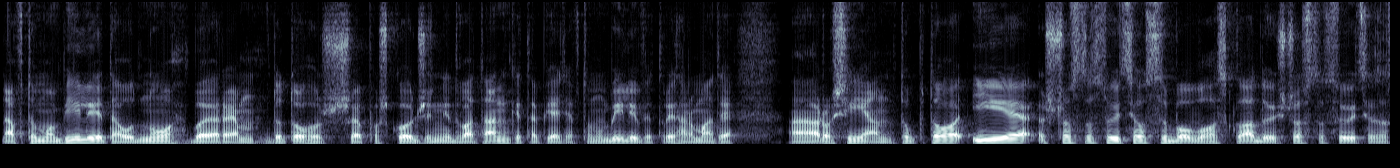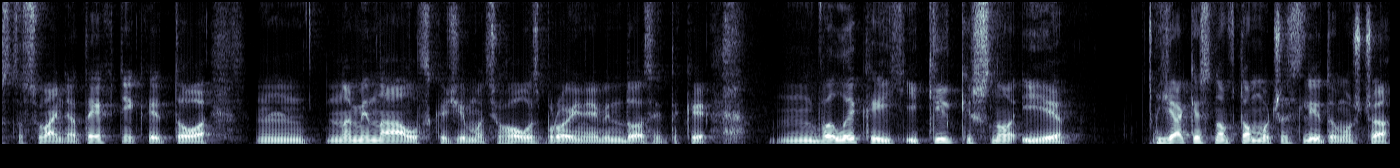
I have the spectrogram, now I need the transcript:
автомобілі та одну БРМ. До того ж, пошкоджені два танки та п'ять автомобілів і три гармати росіян. Тобто, і що стосується особового складу, і що стосується застосування техніки, то номінал, скажімо, цього озброєння він досить таки великий і кількісно, і якісно в тому числі, тому що.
